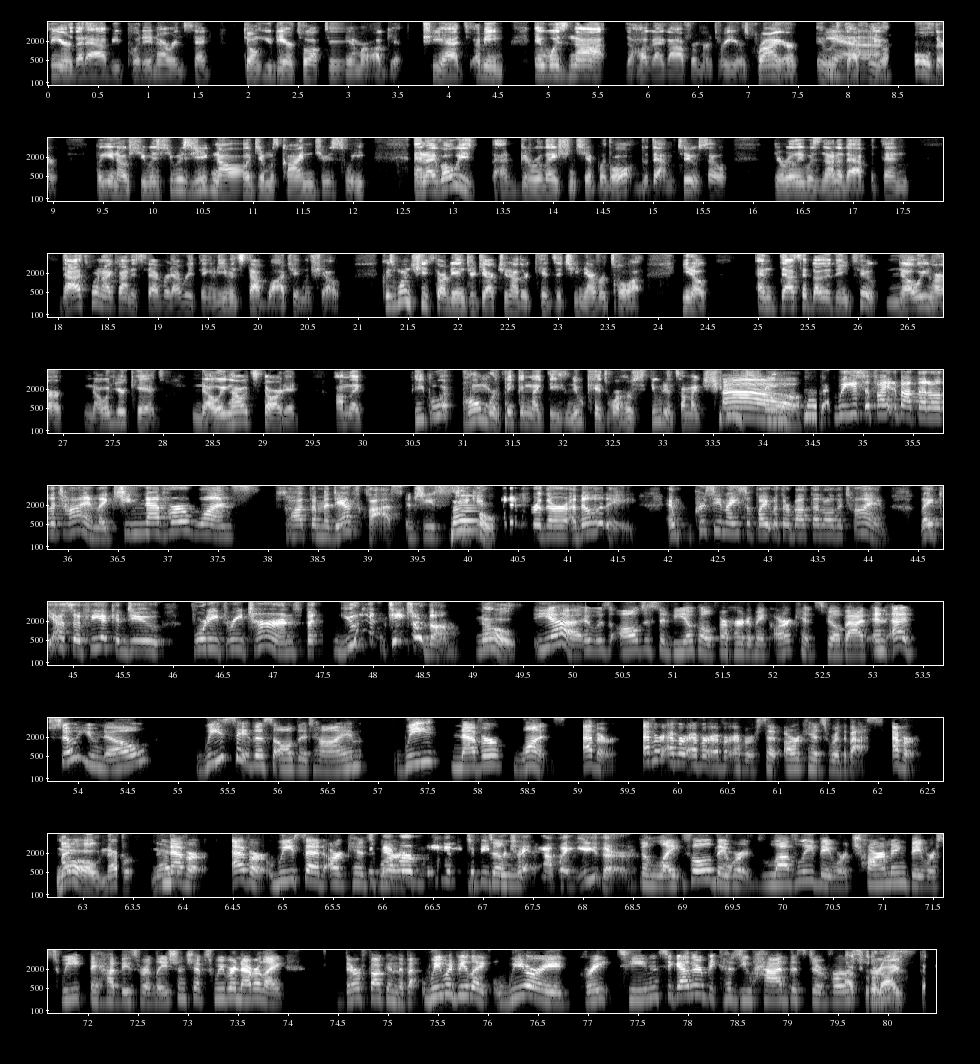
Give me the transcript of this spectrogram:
fear that Abby put in her and said, Don't you dare talk to him or hug him. She had, I mean, it was not the hug I got from her three years prior. It was Yeah. definitely older. But you know, she was she was she acknowledged and was kind and she was sweet. And I've always had a good relationship with all of them too. So there really was none of that. But then that's when I kind of severed everything and even stopped watching the show. Because once she started interjecting other kids that she never taught, you know, and that's another thing too. Knowing her, knowing your kids, knowing how it started, I'm like, people at home were thinking like these new kids were her students. I'm like, she didn't Oh. none. We used to fight about that all the time. Like she never once taught them a dance class and she's taking No. credit for their ability. And Chrissy and I used to fight with her about that all the time. Like, yeah, Sophia can do 43 turns, but you didn't teach her them. No. Yeah, it was all just a vehicle for her to make our kids feel bad. And Ed, so you know, we say this all the time. We never once, ever, ever, ever, ever, ever, ever said our kids were the best. Ever. No, never, never. Never. Ever. We said our kids We were never wanted to be del- portrayed that way either. delightful. They were lovely. They were charming. They were sweet. They had these relationships. We were never like, they're fucking the best. We would be like, we are a great team together because you had this diverse That's group what I said.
